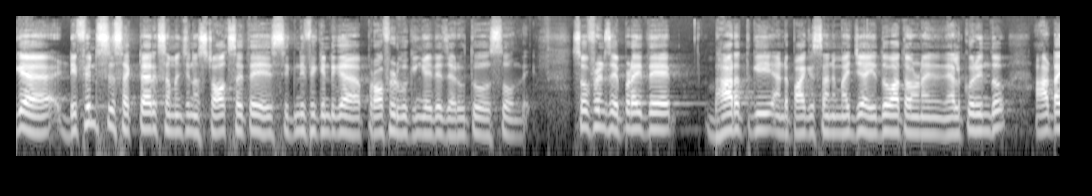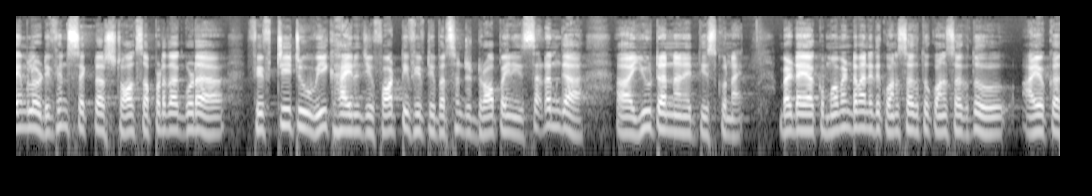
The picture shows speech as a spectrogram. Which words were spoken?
ఇక డిఫెన్స్ సెక్టార్కి సంబంధించిన స్టాక్స్ అయితే సిగ్నిఫికెంట్గా ప్రాఫిట్ బుకింగ్ అయితే జరుగుతూ వస్తుంది. సో ఫ్రెండ్స్ ఎప్పుడైతే భారత్కి అండ్ పాకిస్తాన్ మధ్య యుద్ధ వాతావరణాన్ని నెలకొరిందో ఆ టైంలో డిఫెన్స్ సెక్టర్ స్టాక్స్ అప్పటిదాకా కూడా ఫిఫ్టీ టు వీక్ హై నుంచి ఫార్టీ ఫిఫ్టీ పర్సెంట్ డ్రాప్ అయినాయి. సడన్గా యూ టర్న్ అనేది తీసుకున్నాయి. బట్ ఆ యొక్క మొమెంటం అనేది కొనసాగుతూ కొనసాగుతూ ఆ యొక్క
